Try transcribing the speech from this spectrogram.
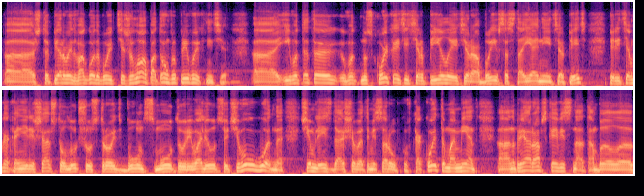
а, что первые два года будет тяжело, а потом вы привыкнете. А, и вот это, вот, ну сколько эти терпилы, эти рабы в состоянии терпеть перед тем, как они решат, что лучше устроить бунт, смуту, революцию, чего угодно, чем лезть дальше в эту мясорубку. В какой-то момент, а, например, арабская весна, там был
